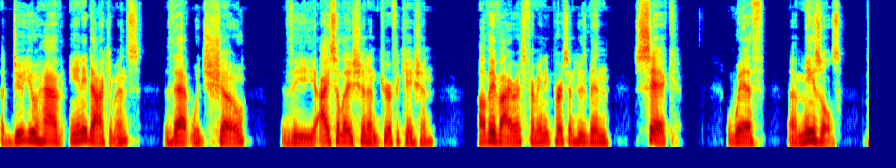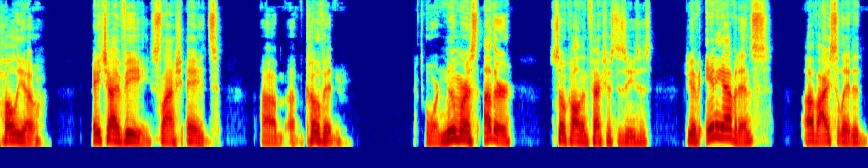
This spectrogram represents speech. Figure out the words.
uh, Do you have any documents that would show the isolation and purification of a virus from any person who's been sick with uh, measles, polio, HIV slash AIDS, um, uh, COVID, or numerous other so called infectious diseases? Do you have any evidence of isolated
